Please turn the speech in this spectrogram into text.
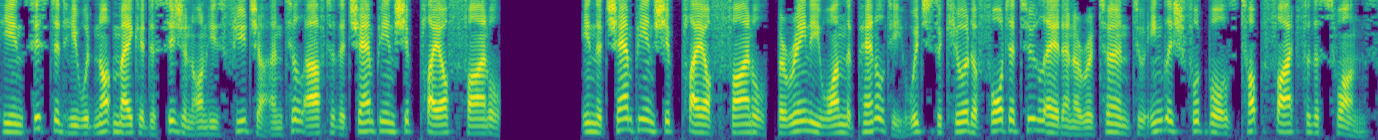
He insisted he would not make a decision on his future until after the championship playoff final. In the championship playoff final, Borini won the penalty which secured a 4–2 lead and a return to English football's top flight for the Swans.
